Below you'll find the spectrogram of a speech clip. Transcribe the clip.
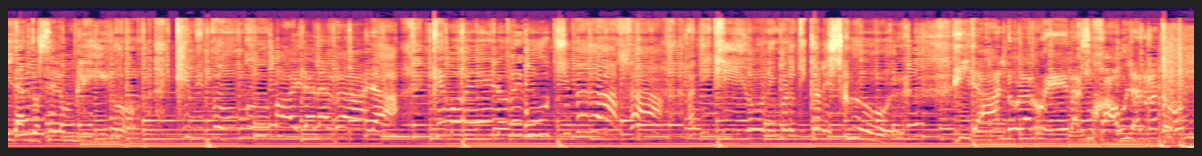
Mirándose el ombligo. Que me pongo a ir a la gala. ¿Qué modelo de Gucci pegasa? Adicción en vertical scroll. Girando la rueda en su jaula el ratón.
